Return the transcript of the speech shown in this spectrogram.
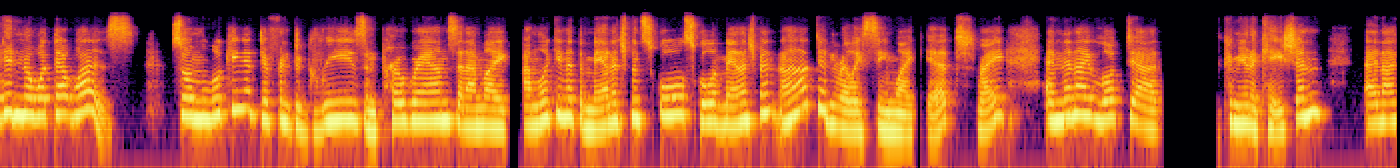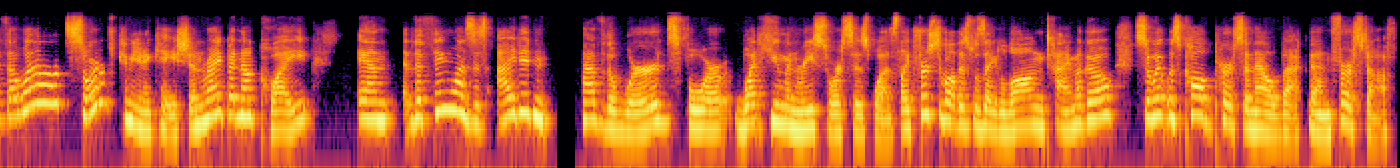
didn't know what that was. So I'm looking at different degrees and programs, and I'm like, I'm looking at the management school, School of Management. Uh, didn't really seem like it, right? And then I looked at communication, and I thought, well, it's sort of communication, right? But not quite. And the thing was, is I didn't have the words for what human resources was. Like, first of all, this was a long time ago. So it was called personnel back then, first off.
